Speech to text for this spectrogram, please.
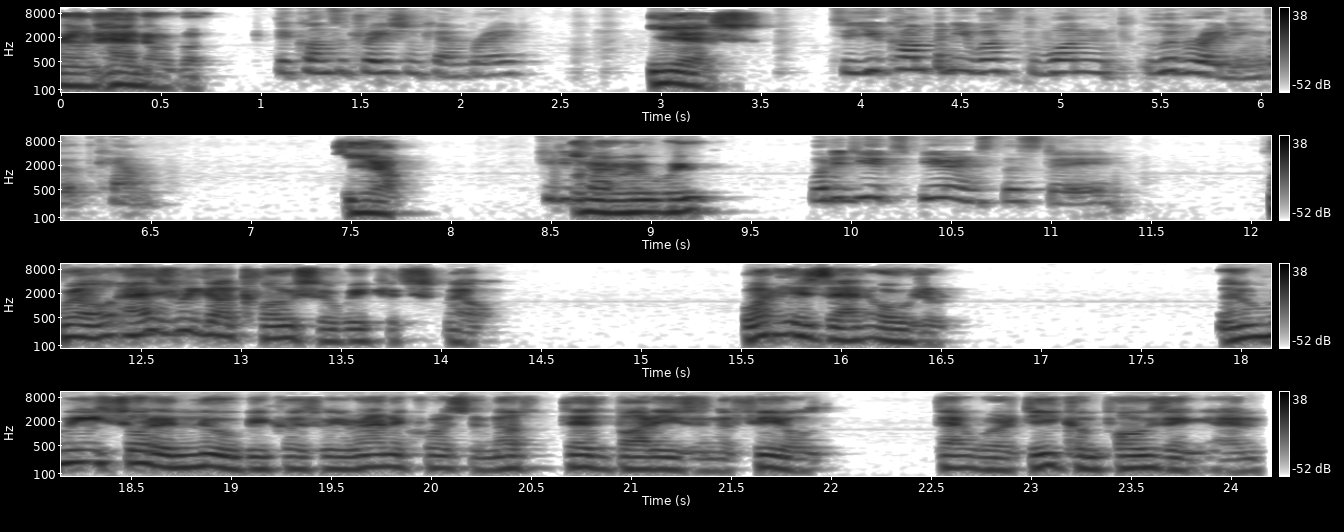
around Hanover. The concentration camp, right? Yes. So your company was the one liberating that camp. Yeah. Could you I tell, mean, we, we, what did you experience this day? Well, as we got closer, we could smell. What is that odor? And we sort of knew because we ran across enough dead bodies in the field that were decomposing and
